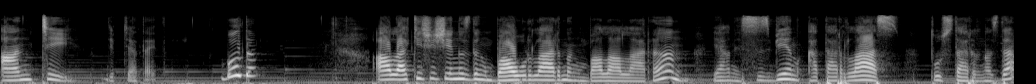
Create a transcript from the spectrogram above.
анти деп те атайды. Болды. Ал әке шешеңіздің бауырларының балаларын яғни сізбен қатарлас туыстарыңызды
